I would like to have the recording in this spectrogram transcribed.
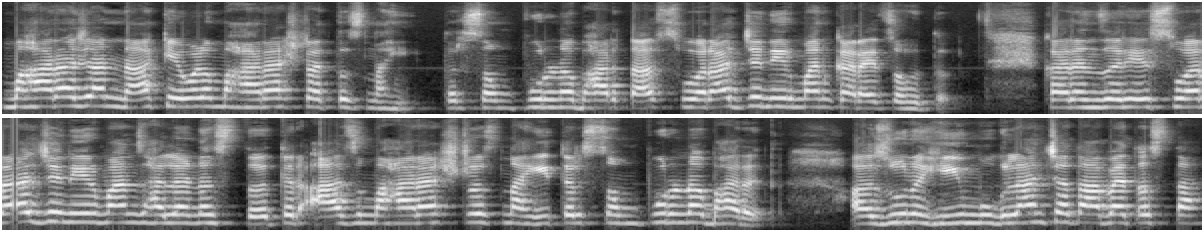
महाराजांना केवळ महाराष्ट्रातच नाही तर संपूर्ण भारतात स्वराज्य निर्माण करायचं होतं. कारण जर हे स्वराज्य निर्माण झालं नसतं तर आज महाराष्ट्रच नाही तर संपूर्ण भारत अजूनही मुघलांच्या ताब्यात असता.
